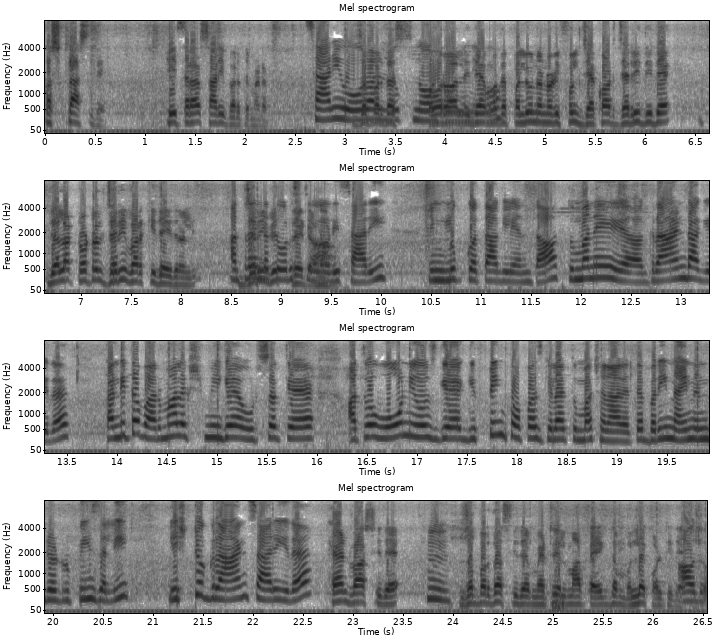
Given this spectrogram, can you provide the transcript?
ಫಸ್ಟ್ ಕ್ಲಾಸ್ ಇದೆ. ಈ ತರ ಸಾರಿ ಬರುತ್ತೆ ಮೇಡಮ್ ಸಾರಿ ಓವರ್ ಆಲ್ ಜಬರ್ದಸ್ತ್ ಓವರ್ ಆಲ್ ಇದೆ ಮತ್ತೆ ಪಲ್ಲುನ ನೋಡಿ ಫುಲ್ ಜಕಾಟ್ ಜರಿದಿದೆ. ಇದೆ ಇದೆಲ್ಲ ಟೋಟಲ್ ಜರಿ ವರ್ಕ್ ಇದೆ ಇದರಲ್ಲಿ. ಹತ್ರದಿಂದ ತೋರಿಸ್ತೀನಿ ನೋಡಿ ಸ್ಯಾರಿ. ನಿಮ್ಗೆ ಲುಕ್ ಗೊತ್ತಾಗ್ಲಿ ಅಂತ. ತುಂಬಾನೇ ಗ್ರ್ಯಾಂಡ್ ಆಗಿದೆ. ಖಂಡಿತ ವರ್ಮಾಲಕ್ಷ್ಮಿಗೆ ಉಡ್ಸಕ್ಕೆ ಅಥವಾ ಓನ್ ಯೂಸ್ಗೆ ಗಿಫ್ಟಿಂಗ್ ಪರ್ಪಸ್ಗೆಲ್ಲ ತುಂಬಾ ಚೆನ್ನಾಗಿರುತ್ತೆ. ಬರೀ ನೈನ್ ಹಂಡ್ರೆಡ್ ರುಪೀಸ್ ಅಲ್ಲಿ ಎಷ್ಟು ಗ್ರ್ಯಾಂಡ್ ಸ್ಯಾರಿ ಇದೆ. ಹ್ಯಾಂಡ್ ವಾಶ್ ಇದೆ. ಜಬರ್ದಸ್ತ್ ಇದೆ. ಮೆಟೀರಿಯಲ್ ಮಾತ್ರ ಎಕ್ದಮ್ ಒಳ್ಳೆ ಕ್ವಾಲಿಟಿ ಇದೆ. ಹೌದು.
